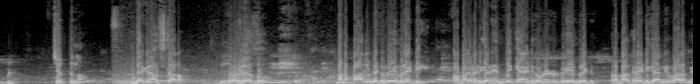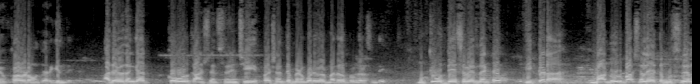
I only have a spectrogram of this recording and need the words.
ఇప్పుడు చెప్తున్నాం. అందరికీ నమస్కారం. ఈరోజు మన పార్లమెంట్ వేమిరెడ్డి ప్రభాకర్ రెడ్డి గారిని ఎంపీ క్యాండిడేట్గా ఉన్నటువంటి వేమిరెడ్డి ప్రభాకర్ రెడ్డి గారిని ఇవాళ మేము కలవడం జరిగింది. అదేవిధంగా కోవూరు కాన్స్టిట్యున్సీ నుంచి ప్రశాంతి మేడం కూడా ఇవాళ మద్దతు కలిసింది. ముఖ్య ఉద్దేశం ఏంటంటే ఇక్కడ మా నూరు భాషలో అయితే ముస్లిం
